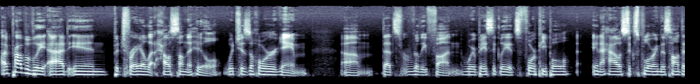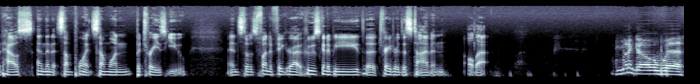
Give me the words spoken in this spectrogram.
I'd probably add in Betrayal at House on the Hill, which is a horror game um, that's really fun. Where basically it's four people in a house exploring this haunted house, and then at some point someone betrays you and so it's fun to figure out who's going to be the traitor this time and all that. I'm going to go with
